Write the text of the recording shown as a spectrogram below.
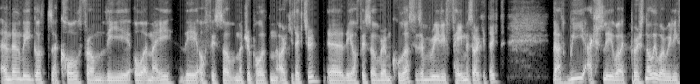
And then we got a call from the OMA, the Office of Metropolitan Architecture, uh, the office of Rem Koolhaas is a really famous architect that we actually, well, like personally, were really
